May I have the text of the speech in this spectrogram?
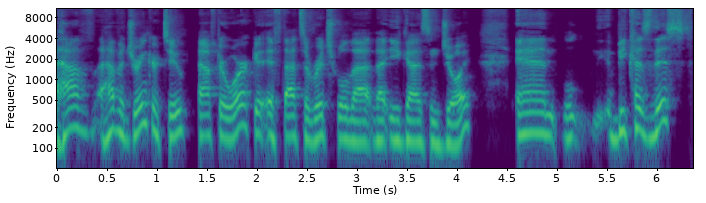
Have have a drink or two after work if that's a ritual that that you guys enjoy. And because this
